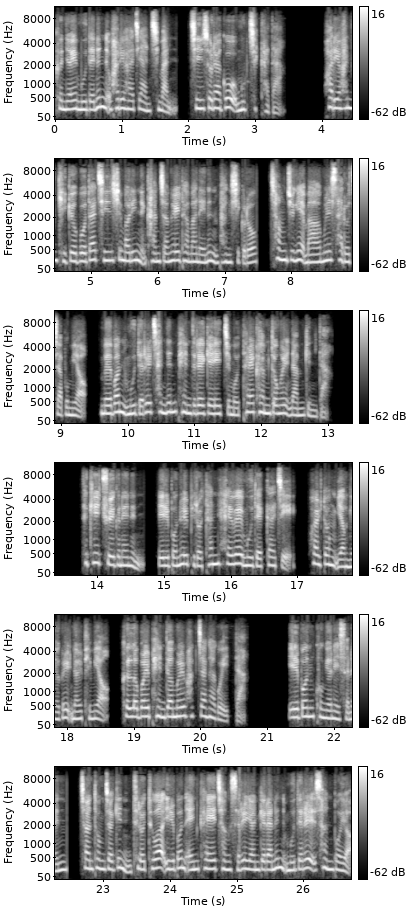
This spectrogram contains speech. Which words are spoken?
그녀의 무대는 화려하지 않지만 진솔하고 묵직하다. 화려한 기교보다 진심 어린 감정을 담아내는 방식으로 청중의 마음을 사로잡으며 매번 무대를 찾는 팬들에게 잊지 못할 감동을 남긴다. 특히 최근에는 일본을 비롯한 해외 무대까지 활동 영역을 넓히며 글로벌 팬덤을 확장하고 있다. 일본 공연에서는 전통적인 트로트와 일본 엔카의 정서를 연결하는 무대를 선보여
